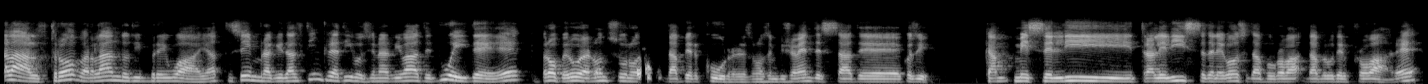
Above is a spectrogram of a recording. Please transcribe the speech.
Tra l'altro, parlando di Bray Wyatt, sembra che dal team creativo siano arrivate due idee, che però per ora non sono da percorrere, sono semplicemente state così cam- messe lì tra le liste delle cose da, prova- da poter provare.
